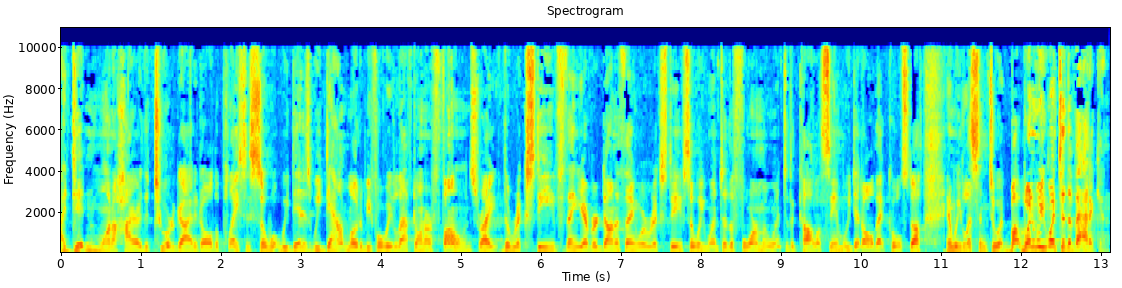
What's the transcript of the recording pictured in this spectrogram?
I didn't want to hire the tour guide at all the places. So what we did is we downloaded before we left on our phones, right? The Rick Steve thing. You ever done a thing with Rick Steve? So we went to the Forum, we went to the Coliseum, we did all that cool stuff, and we listened to it. But when we went to the Vatican,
